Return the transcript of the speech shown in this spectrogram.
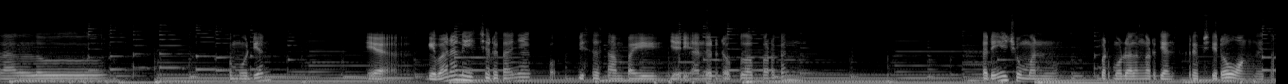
lalu kemudian ya gimana nih ceritanya kok bisa sampai jadi under developer kan tadinya cuman bermodal ngerjain skripsi doang gitu.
